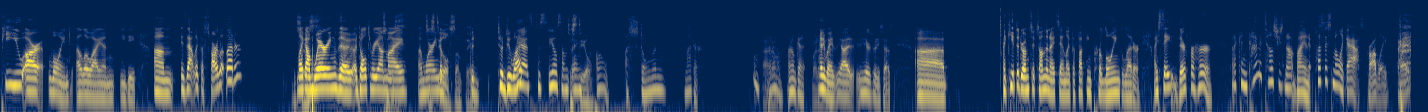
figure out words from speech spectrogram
P-U-R loined, L-O-I-N-E-D? Um, is that like the scarlet letter? Like I'm wearing the adultery on to my. I'm to wearing steal the, something. the to do what? Yeah, it's to steal something. to steal. Oh, a stolen letter. Hmm, I, don't know. don't- I don't get it. whatever. Anyway, uh, here's what he says. Uh, I keep the drumsticks on the nightstand like the fucking purloined letter. I say they're for her, but I can kind of tell she's not buying it. Plus, they smell like ass, probably, right?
